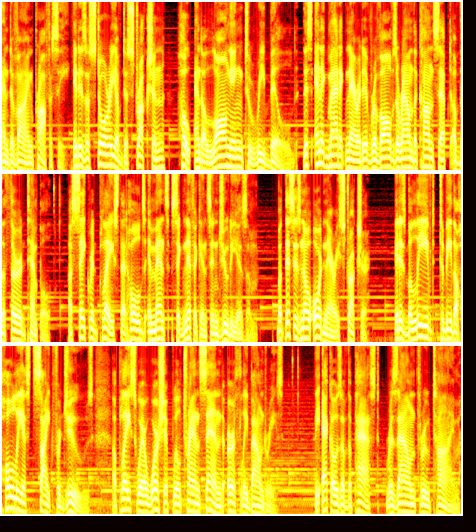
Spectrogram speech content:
and divine prophecy. It is a story of destruction, hope, and a longing to rebuild. This enigmatic narrative revolves around the concept of the Third Temple, a sacred place that holds immense significance in Judaism. But this is no ordinary structure. It is believed to be the holiest site for Jews, a place where worship will transcend earthly boundaries. The echoes of the past resound through time,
